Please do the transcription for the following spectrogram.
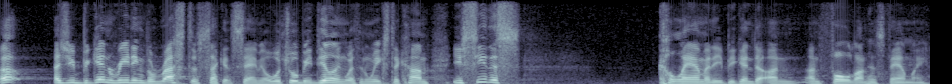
Uh, as you begin reading the rest of 2 Samuel, which we'll be dealing with in weeks to come, you see this calamity begin to un- unfold on his family.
